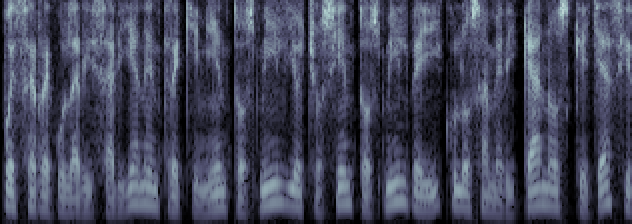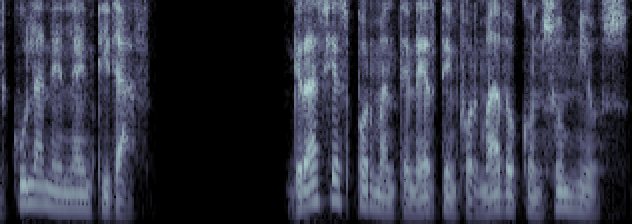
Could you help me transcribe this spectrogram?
pues se regularizarían entre 500.000 y 800.000 vehículos americanos que ya circulan en la entidad. Gracias por mantenerte informado con Zoom News.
